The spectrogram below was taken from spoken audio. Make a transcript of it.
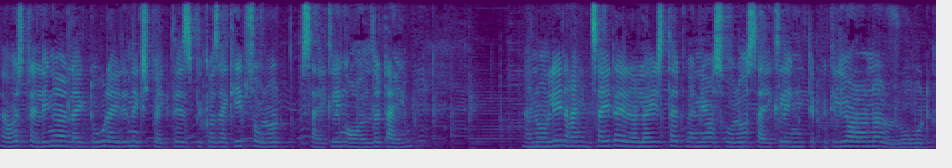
I was telling her like, dude, I didn't expect this because I keep solo cycling all the time and only in hindsight, I realized that when you're solo cycling, typically you're on a road.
